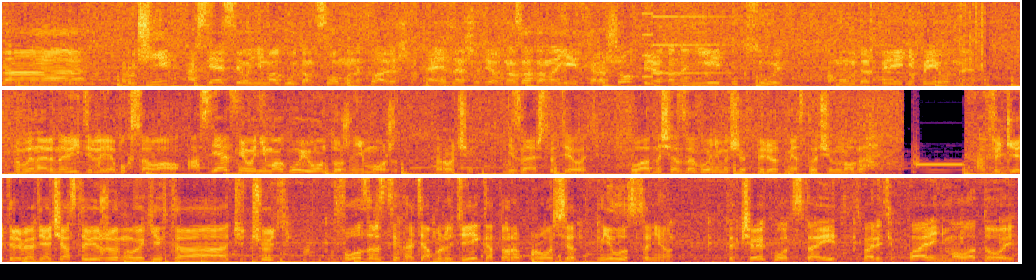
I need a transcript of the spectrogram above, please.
на ручник, а снять его не могу, там сломана клавиша. Я не знаю, что делать. Назад она едет хорошо, вперед она не едет, буксует. По-моему, даже переднеприводная. Ну, вы, наверное, видели, я буксовал. А снять с него не могу, и он тоже не может. Короче, не знаю, что делать. Ладно, сейчас загоним еще вперед, места очень много. Офигеть, ребят, я часто вижу, ну, каких-то чуть-чуть в возрасте хотя бы людей, которые просят милостыню. Так человек вот стоит, смотрите, парень молодой,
